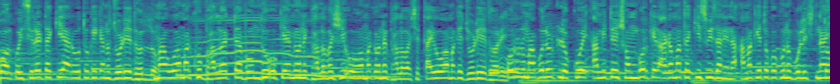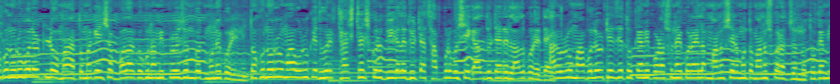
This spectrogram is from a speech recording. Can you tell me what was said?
বল, ওই ছেলেটা কি আর ও তোকে কেন জড়িয়ে ধরলো? মা, ও আমার খুব ভালো একটা বন্ধু, ওকে আমি অনেক ভালোবাসি, ও আমাকে অনেক ভালোবাসে, তাই ও আমাকে জড়িয়ে ধরে। ওরুর মা বলে উঠল, কই, আমি তো এই সম্পর্কের আগামাথা কিছুই জানি না, আমাকে তো কখনো বলিস না তখন ওরু বলে উঠল, মা, তোমাকে এইসব বলার কখনো আমি প্রয়োজন বোধ মনে করিনি। তখন ওরু মা ওরুকে ধরে ঠাস ঠাস করে দুই গালে দুইটা থাপ্পড় বসিয়ে গাল দুইটারে লাল করে দেয়। আর ওরু মা বলে উঠে যে, তোকে আমি পড়াশোনায় করাইলাম মানুষের মতো মানুষ করার জন্য। তোকে আমি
